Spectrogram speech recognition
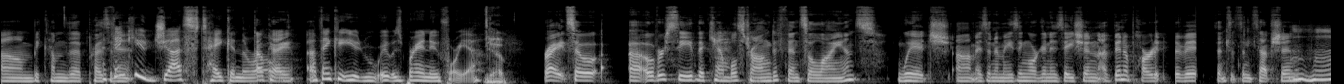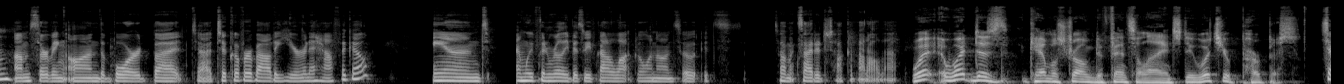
um, become the president. I think you just taken the role. Okay. I think it, you, it was brand new for you. Yep. Right. So, uh, oversee the Campbell Strong Defense Alliance, which um, is an amazing organization. I've been a part of it since its inception. I'm serving on the board, but uh, took over about a year and a half ago, and and we've been really busy. We've got a lot going on, so it's so I'm excited to talk about all that. What What does Campbell Strong Defense Alliance do? What's your purpose? So,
